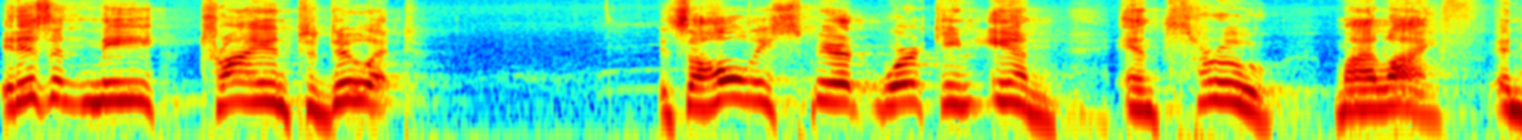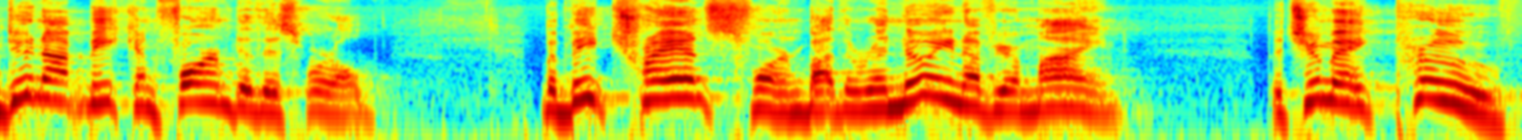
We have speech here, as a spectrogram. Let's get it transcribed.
It isn't me trying to do it. It's the Holy Spirit working in and through my life. And do not be conformed to this world, but be transformed by the renewing of your mind, that you may prove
